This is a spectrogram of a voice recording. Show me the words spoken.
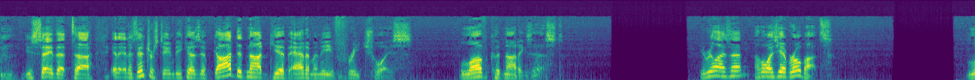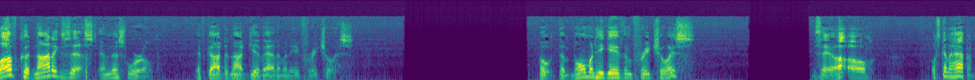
You say that, uh, and, and it's interesting because if God did not give Adam and Eve free choice, love could not exist. You realize that? Otherwise, you have robots. Love could not exist in this world if God did not give Adam and Eve free choice. But the moment he gave them free choice, you say, uh oh, what's going to happen?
